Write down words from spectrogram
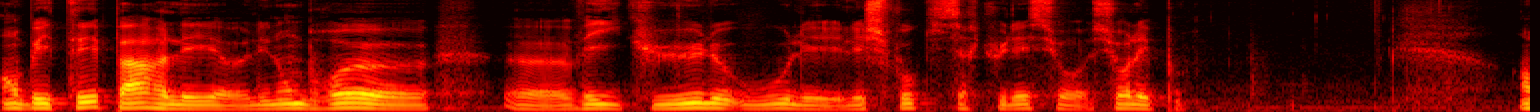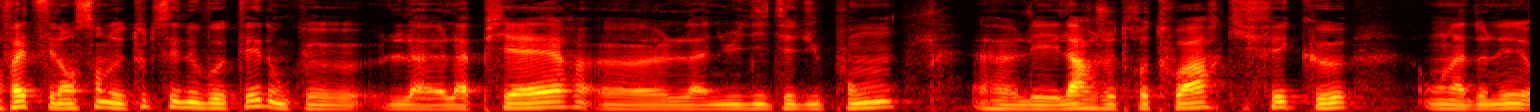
embêté par les, nombreux véhicules ou les, chevaux qui circulaient sur les ponts. En fait, c'est l'ensemble de toutes ces nouveautés, donc euh, la, pierre, euh, la nudité du pont, euh, les larges trottoirs, qui fait que on a donné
